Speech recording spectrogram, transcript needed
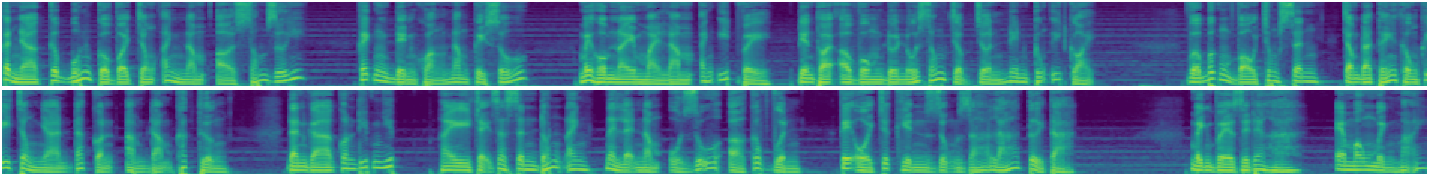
Căn nhà cấp 4 của vợ chồng anh nằm ở xóm dưới, Cách đền khoảng 5 cây số. Mấy hôm nay mày làm anh ít về, Điện thoại ở vùng đồi núi sóng chập chờn nên cũng ít gọi. Vừa bước vào trong sân, Chồng đã thấy không khí trong nhà đã còn ảm đạm khắc thường. Đàn gà con điếp nhíp Hay chạy ra sân đón anh, Nay lại nằm ủ rũ ở góc vườn. Cây ổi trước hiên rụng giá lá tươi tả. Mình về rồi đây hả? Em mong mình mãi.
